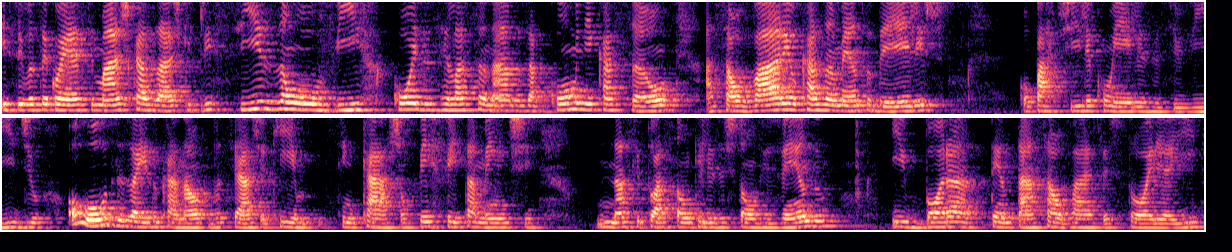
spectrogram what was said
e se você conhece mais casais que precisam ouvir coisas relacionadas à comunicação, a salvarem o casamento deles, compartilha com eles esse vídeo ou outros aí do canal que você acha que se encaixam perfeitamente na situação que eles estão vivendo e bora tentar salvar essa história aí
